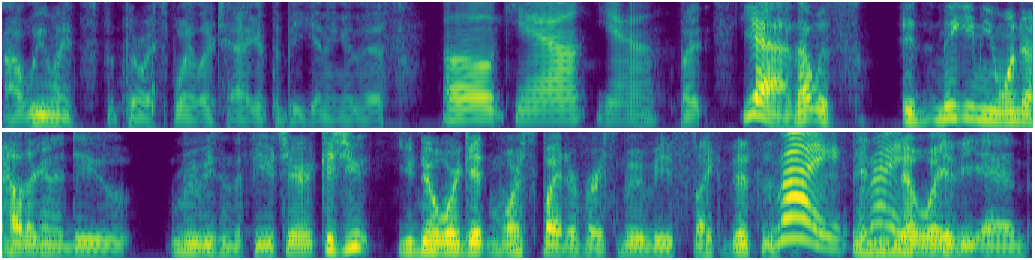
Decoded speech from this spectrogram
Uh, we might sp- throw a spoiler tag at the beginning of this. Oh, yeah, yeah. But yeah, that was it's making me wonder how they're gonna do movies in the future because you you know we're getting more Spider Verse movies. Like this is right, in right. no way the end.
